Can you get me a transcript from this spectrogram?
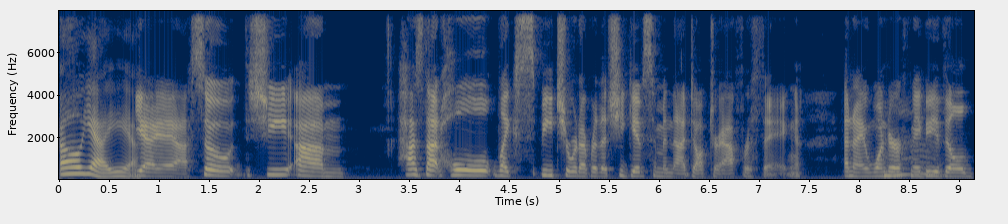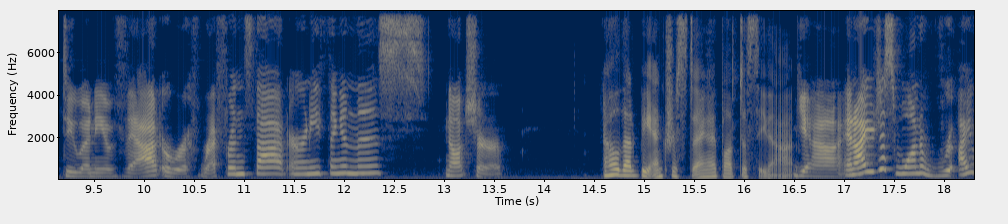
Oh yeah, yeah, yeah. Yeah, yeah. So she um has that whole like speech or whatever that she gives him in that Dr. Aphra thing. And I wonder if maybe Ah. they'll do any of that or re- reference that or anything in this. Not sure. Oh, that'd be interesting. I'd love to see that. Yeah, and I just want to. Re- I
